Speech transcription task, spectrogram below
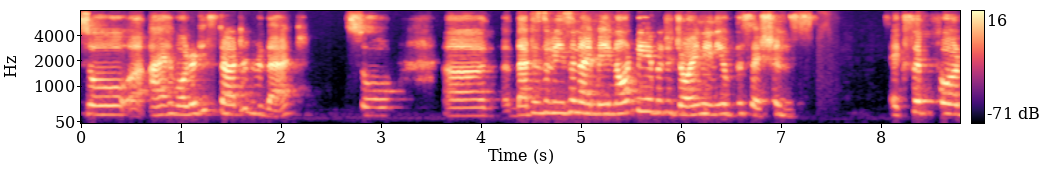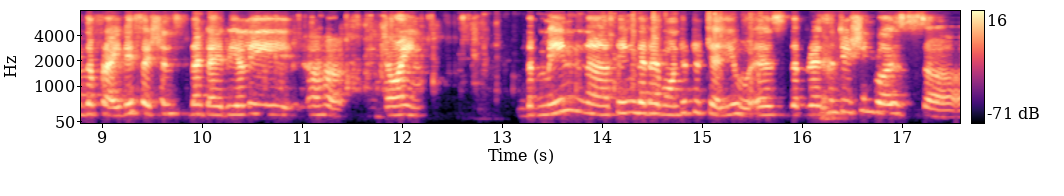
So uh, I have already started with that. So Uh, that is the reason I may not be able to join any of the sessions, except for the Friday sessions that I really uh, join. The main uh, thing that I wanted to tell you is the presentation was uh,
